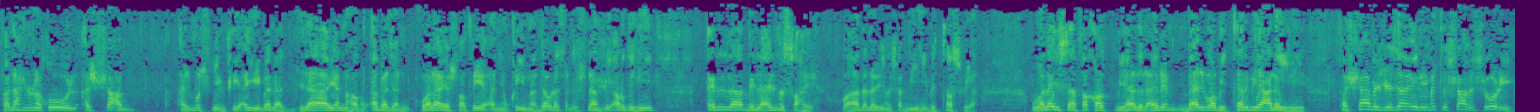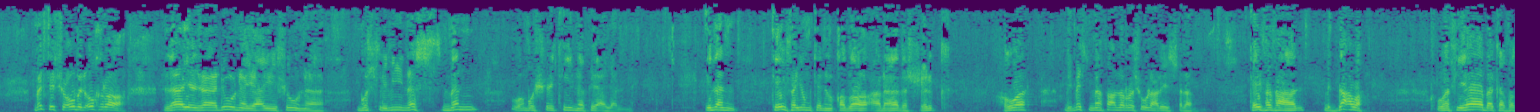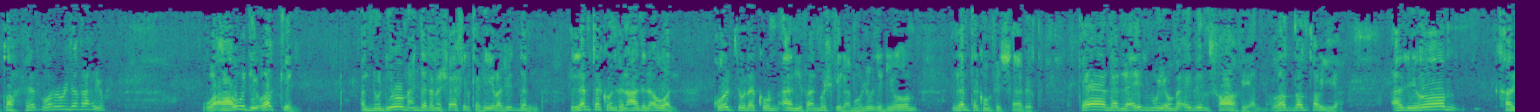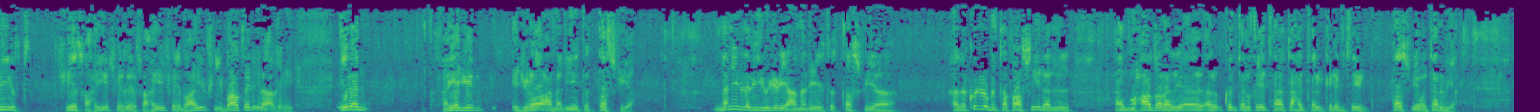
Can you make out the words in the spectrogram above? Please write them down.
فنحن نقول الشعب المسلم في أي بلد لا ينهض أبدا ولا يستطيع أن يقيم دولة الإسلام في أرضه إلا بالعلم الصحيح وهذا الذي نسميه بالتصفية. وليس فقط بهذا العلم بل وبالتربية عليه. فالشعب الجزائري مثل الشعب السوري مثل الشعوب الأخرى لا يزالون يعيشون مسلمين اسما ومشركين فعلا. إذا كيف يمكن القضاء على هذا الشرك هو بمثل ما فعل الرسول عليه السلام. كيف فعل؟ بالدعوة. وثيابك فطهر والرجز فاهجر وأعود أؤكد أنه اليوم عندنا مشاكل كثيرة جدا لم تكن في العهد الأول. قلت لكم آنفا مشكلة موجودة اليوم لم تكن في السابق. كان العلم يومئذ صافيا غضا طريا. اليوم خليط شيء صحيح شيء غير صحيح شيء ضعيف شيء باطل إلى آخره. إذا فيجب إجراء عملية التصفية. من الذي يجري عملية التصفية؟ هذا كله من تفاصيل المحاضرة اللي كنت ألقيتها تحت الكلمتين تصفية وتربية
